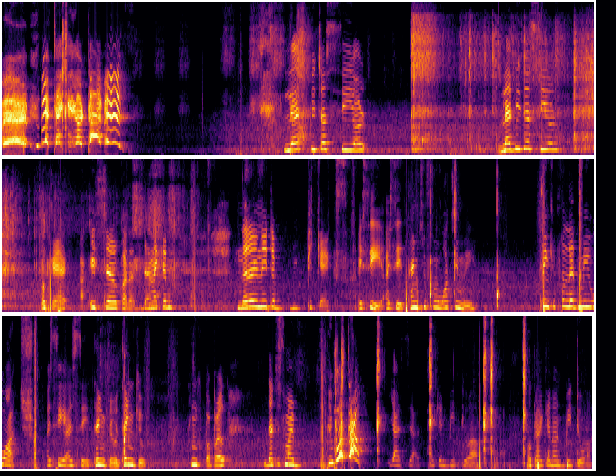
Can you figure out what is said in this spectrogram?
here! I'm taking your diamonds! Let me just see your... Let me just see your... Okay, it's color. Then I can... Then I need a pickaxe. I see, I see. Thank you for watching me. Thank you for letting me watch. I see, I see. Thank you, thank you. Thank you, Purple. That is my... What the? Yes, yes. I can beat you up. Okay, I cannot beat you up.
